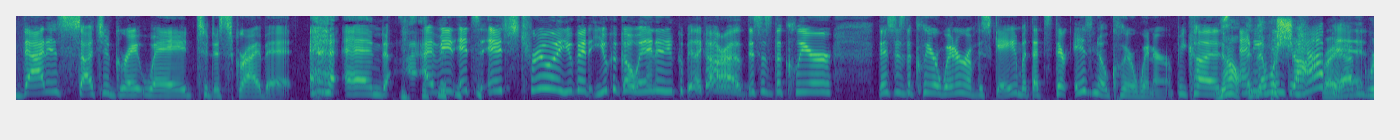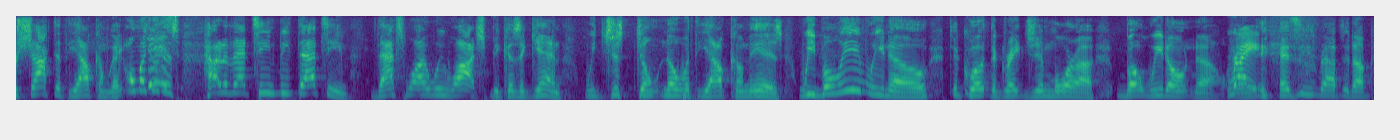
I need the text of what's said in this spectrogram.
That is such a great way to describe it. and I mean it's it's true. You could you could go in and you could be like, all right, this is the clear this is the clear winner of this game, but that's there is no clear winner because no, and then we're shocked, right? Abby? We're shocked at the outcome. Like, oh my yes. goodness, how did that team beat that team? That's why we watch because again, we just don't know what the outcome is. We believe we know, to quote the great Jim Mora, but we don't know. Right. And as he's wrapped it up,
